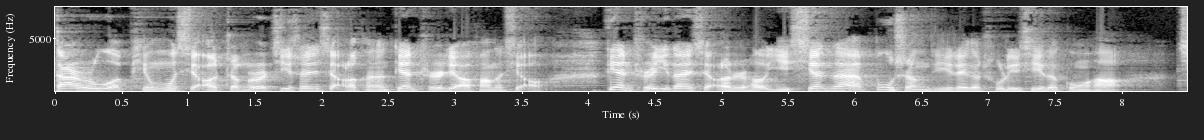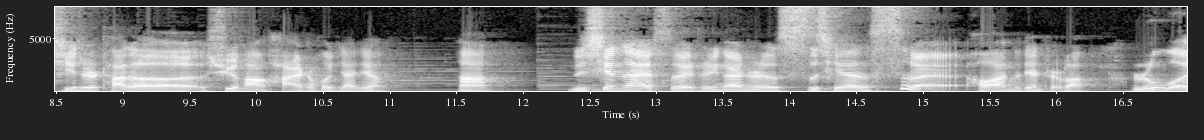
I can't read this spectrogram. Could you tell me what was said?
但是如果屏幕小，整个机身小了，可能电池就要放的小。电池一旦小了之后，以现在不升级这个处理器的功耗。其实它的续航还是会下降，啊，你现在 Switch 应该是四千四百毫安的电池吧？如果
